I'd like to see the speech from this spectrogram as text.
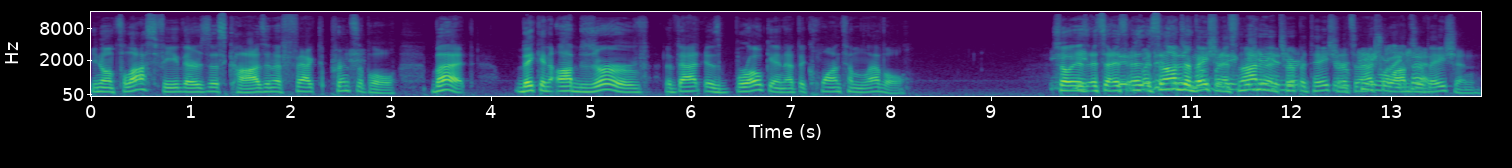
you know in philosophy there's this cause and effect principle, but they can observe that that is broken at the quantum level. So it's, it's, it's, it's an observation. it's not an you're- interpretation. you're it's an actual what I said. observation.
